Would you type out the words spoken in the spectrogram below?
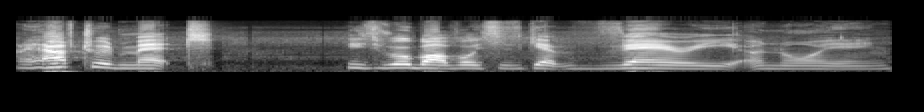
I have to admit, these robot voices get very annoying.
